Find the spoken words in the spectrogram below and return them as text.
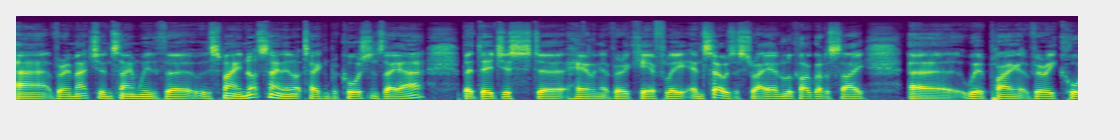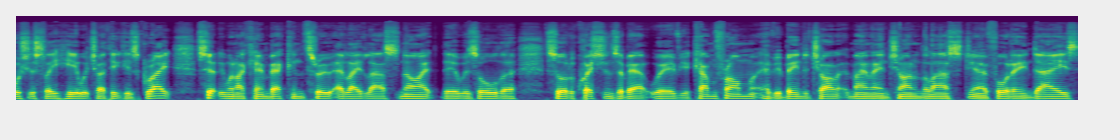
uh, very much. And same with uh, with Spain. Not saying they're not taking precautions, they are, but they're just uh, handling it very carefully. And so is Australia. And look, I've got to say, uh, we're playing it very cautiously here, which I think is great. Certainly, when I came back in through Adelaide last night, there was all the sort of questions about where have you come from? Have you been to China, mainland China in the last you know 14 days?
